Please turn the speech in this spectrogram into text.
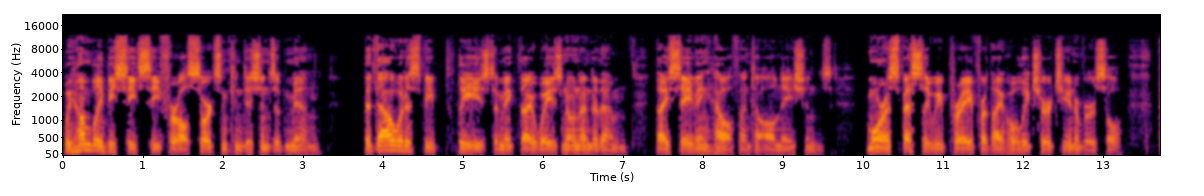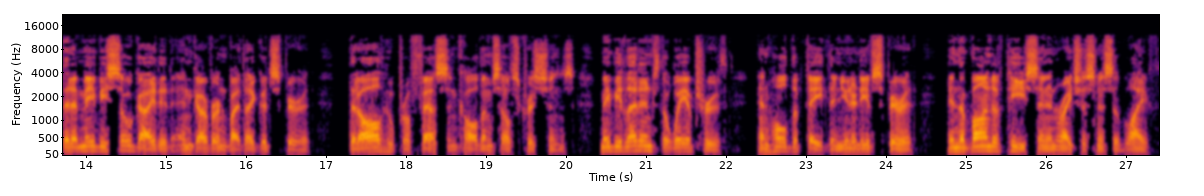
we humbly beseech thee for all sorts and conditions of men, that thou wouldest be pleased to make thy ways known unto them, thy saving health unto all nations. More especially we pray for thy holy Church universal, that it may be so guided and governed by thy good Spirit, that all who profess and call themselves Christians may be led into the way of truth, and hold the faith and unity of spirit, in the bond of peace and in righteousness of life.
